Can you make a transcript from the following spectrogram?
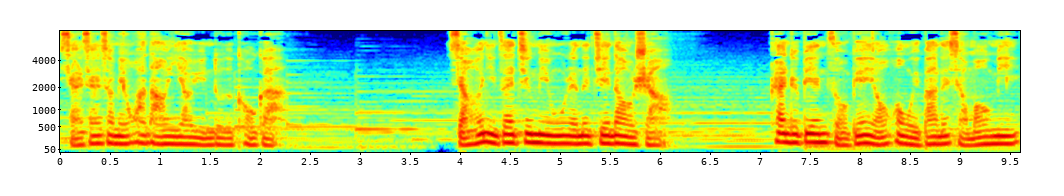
想象像棉花糖一样云朵的口感。想和你在静谧无人的街道上，看着边走边摇晃尾巴的小猫咪。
